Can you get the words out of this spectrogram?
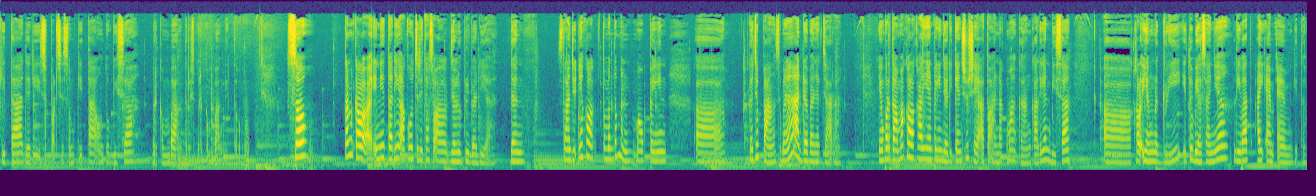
kita jadi support system kita untuk bisa berkembang terus berkembang gitu. So kan kalau ini tadi aku cerita soal jalur pribadi ya dan selanjutnya kalau teman-teman mau pengen uh, ke Jepang sebenarnya ada banyak cara yang pertama kalau kalian pengen jadi kenshusei atau anak magang kalian bisa uh, kalau yang negeri itu biasanya lewat IMM gitu.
